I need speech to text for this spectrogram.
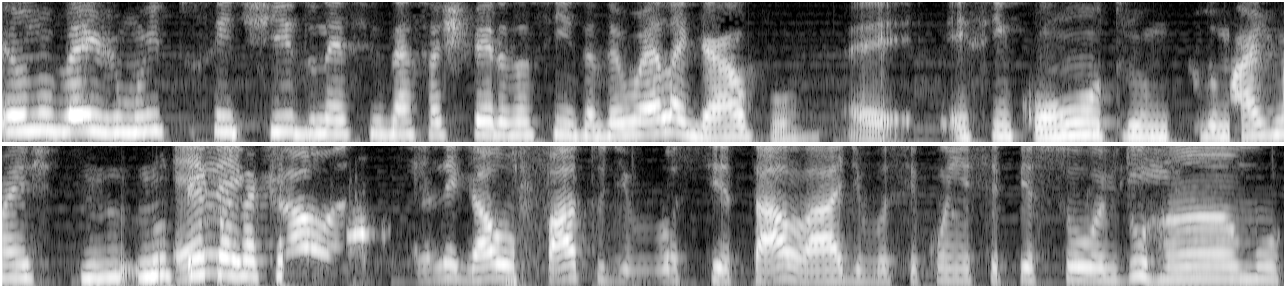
eu não vejo muito sentido nesses, nessas feiras assim, entendeu? É legal, pô, é, esse encontro e tudo mais, mas não tem É mais aquele... legal, é legal o fato de você estar lá, de você conhecer pessoas do ramo,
